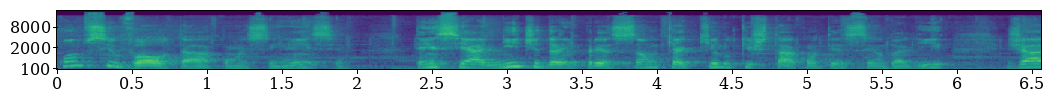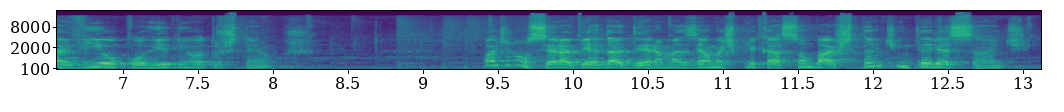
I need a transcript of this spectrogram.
Quando se volta à consciência, tem-se a nítida impressão que aquilo que está acontecendo ali já havia ocorrido em outros tempos. Pode não ser a verdadeira, mas é uma explicação bastante interessante.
